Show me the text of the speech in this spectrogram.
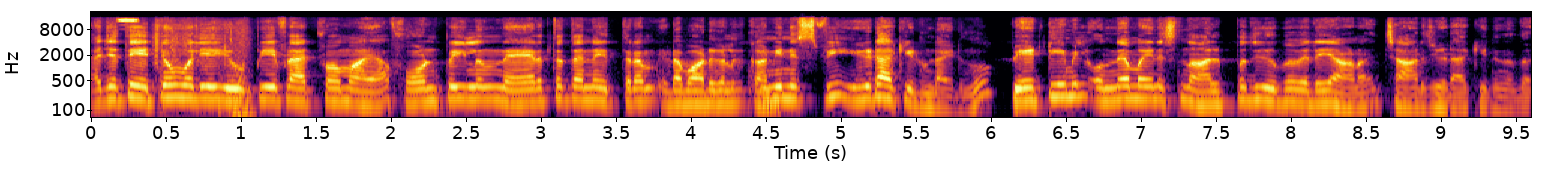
രാജ്യത്തെ ഏറ്റവും വലിയ യു പി ഐ പ്ലാറ്റ്ഫോമായ ഫോൺ പേയിൽ നിന്ന് നേരത്തെ തന്നെ ഇത്തരം ഇടപാടുകൾക്ക് കൺവീനിയൻസ് ഫീ ഈടാക്കിയിട്ടുണ്ടായിരുന്നു. പേ ടി എമ്മിൽ ഒന്നേ മൈനസ് നാൽപ്പത് രൂപ വരെയാണ് ചാർജ് ഈടാക്കിയിരുന്നത്.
